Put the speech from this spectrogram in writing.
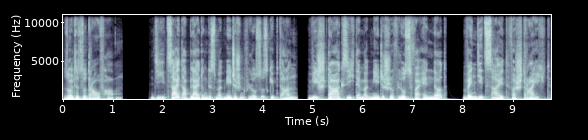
solltest du drauf haben. Die Zeitableitung des magnetischen Flusses gibt an, wie stark sich der magnetische Fluss verändert, wenn die Zeit verstreicht.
